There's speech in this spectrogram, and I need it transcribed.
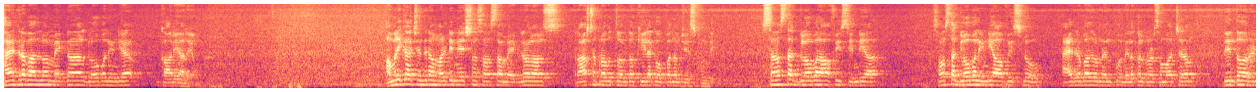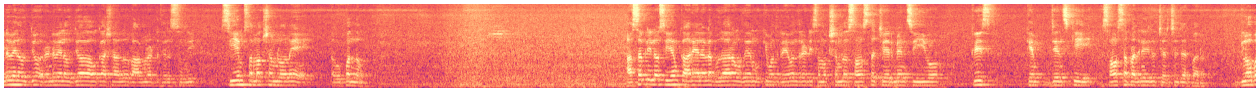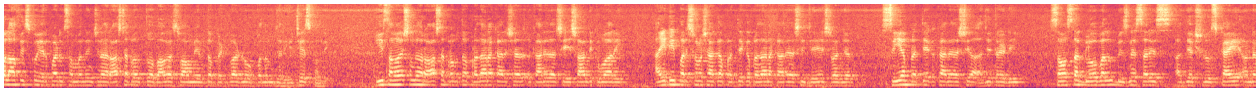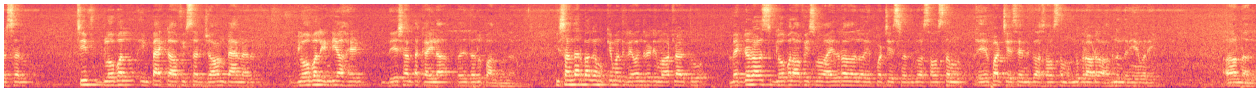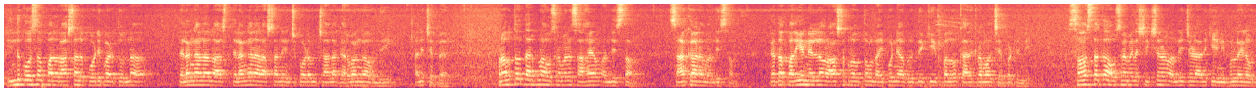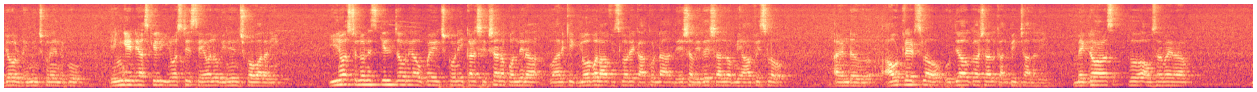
హైదరాబాద్లో McDonald global India కార్యాలయం. America చెందిన మల్టీనేషనల్ సంస్థ మెక్డొనాల్డ్స్ రాష్ట్ర ప్రభుత్వంతో కీలక ఒప్పందం చేసుకుంది. సంస్థ గ్లోబల్ ఆఫీస్ ఇండియా సంస్థ గ్లోబల్ ఇండియా ఆఫీస్ను హైదరాబాద్లో నెలకొ నెలకొల్పిన సమాచారం. దీంతో రెండు వేల ఉద్యోగ రెండు వేల ఉద్యోగ అవకాశాలు రానున్నట్టు తెలుస్తుంది. సీఎం సమక్షంలోనే ఒప్పందం. అసెంబ్లీలో సీఎం కార్యాలయంలో బుధవారం ఉదయం ముఖ్యమంత్రి రేవంత్ రెడ్డి సమక్షంలో సంస్థ చైర్మన్ సీఈఓ క్రిస్ కెంప్జెన్స్కి సంస్థ ప్రతినిధులు చర్చలు జరిపారు. గ్లోబల్ ఆఫీస్కు ఏర్పాటుకు సంబంధించిన రాష్ట్ర ప్రభుత్వ భాగస్వామ్యంతో పెట్టుబడులు ఒప్పందం జరిగి చేసుకుంది. ఈ సమావేశంలో రాష్ట్ర ప్రభుత్వ ప్రధాన కార్యదర్శి శాంతి కుమారి ఐటీ పరిశ్రమ శాఖ ప్రత్యేక ప్రధాన కార్యదర్శి జయేష్ రంజన్ సీఎం ప్రత్యేక కార్యదర్శి అజిత్ రెడ్డి సంస్థ గ్లోబల్ బిజినెస్ సర్వీస్ అధ్యక్షుడు Skye Anderson chief global impact officer John Banner global India head దేశాంత కైలా తదితరులు పాల్గొన్నారు. ఈ సందర్భంగా ముఖ్యమంత్రి రేవంత్ రెడ్డి మాట్లాడుతూ మెక్డొనాల్డ్స్ గ్లోబల్ ఆఫీస్ను హైదరాబాద్లో ఏర్పాటు చేసినందుకు ఆ సంస్థ ఏర్పాటు చేసేందుకు ఆ సంస్థ ముందుకు రావడం అభినందనీయమని అన్నారు. ఇందుకోసం పలు రాష్ట్రాలు పోటీ పడుతున్న తెలంగాణ రాష్ట్ర తెలంగాణ రాష్ట్రాన్ని ఎంచుకోవడం చాలా గర్వంగా ఉంది అని చెప్పారు. ప్రభుత్వం తరపున అవసరమైన సహాయం అందిస్తాం సహకారం అందిస్తాం. గత పదిహేను నెలల్లో రాష్ట్ర ప్రభుత్వం నైపుణ్యాభివృద్ధికి పలు కార్యక్రమాలు చేపట్టింది. సంస్థకు అవసరమైన శిక్షణను అందించడానికి నిపుణులైన ఉద్యోగులు నియమించుకునేందుకు యంగ్ ఇండియా స్కిల్ యూనివర్సిటీ సేవలు వినియోగించుకోవాలని యూనివర్సిటీలోని స్కిల్ జోన్గా ఉపయోగించుకొని ఇక్కడ శిక్షణ పొందిన వారికి గ్లోబల్ ఆఫీస్లోనే కాకుండా దేశ విదేశాల్లో మీ ఆఫీస్లో అండ్ అవుట్లెట్స్లో ఉద్యోగావకాశాలు కల్పించాలని మెక్డొనాల్డ్స్కు అవసరమైన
